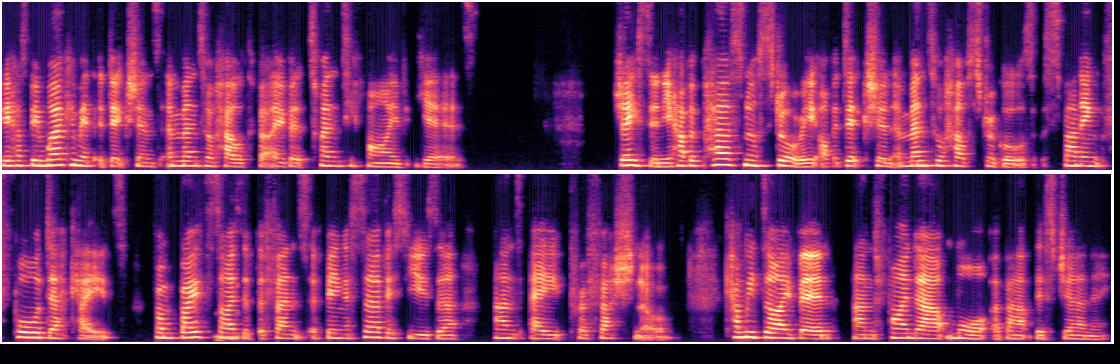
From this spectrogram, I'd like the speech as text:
who has been working with addictions and mental health for over 25 years. Jason, you have a personal story of addiction and mental health struggles spanning four decades from both mm-hmm. sides of the fence of being a service user and a professional. Can we dive in and find out more about this journey?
